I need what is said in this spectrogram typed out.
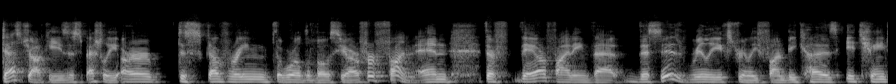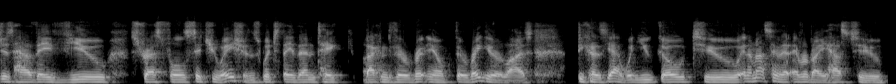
desk jockeys especially are discovering the world of OCR for fun. And they're they are finding that this is really extremely fun because it changes how they view stressful situations which they then take back into their you know their regular lives. Because yeah when you go to and I'm not saying that everybody has to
